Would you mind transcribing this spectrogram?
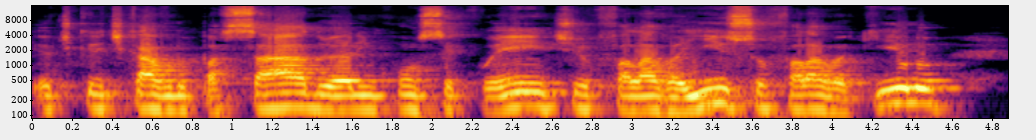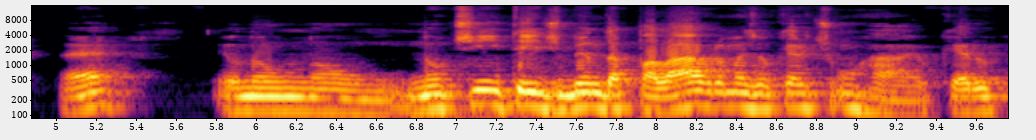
eu te criticava no passado, eu era inconsequente, eu falava isso, eu falava aquilo, né? Eu não, não, não tinha entendimento da palavra, mas eu quero te honrar, eu quero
